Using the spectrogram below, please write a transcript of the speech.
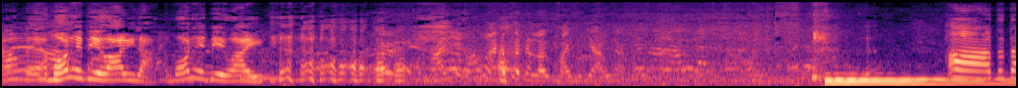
တောင်းတယ်အမောတွေပြေသွားပြီလားအမောတွေပြေသွားပြီ မိုင်းတော့တော့မိုင်းမရဘူးလားမိုင်း ဟာတတ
